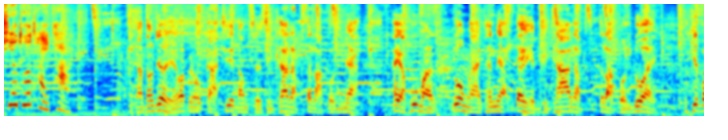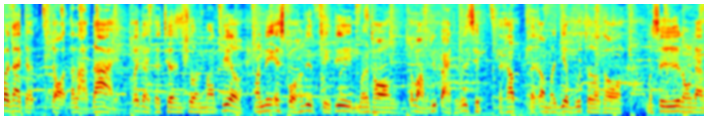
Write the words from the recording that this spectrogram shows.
เที่ยวทั่วไทยค่ะ การท่องเที่ยวเห็นว่าเป็นโอกาสที่จะนำเสนอสินค้าระดับตลาดบนเนี่ยให้กับผู้มาร่วมงานทั้งเนี่ยได้เห็นสินค้าระดับตลาดบนด้วยก็คิดว่าน่าจะเจาะตลาดได้ ก็อยากจะเชิญชวนมาเที่ยวมันนี่เอ็กซ์โปครั้งที่14ที่เมืองทอง ระหว่างวันที่8ถึงวันที่10นะครับแล้วก็มาเยี่ยมบูธททมาซื้อโรงแรม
